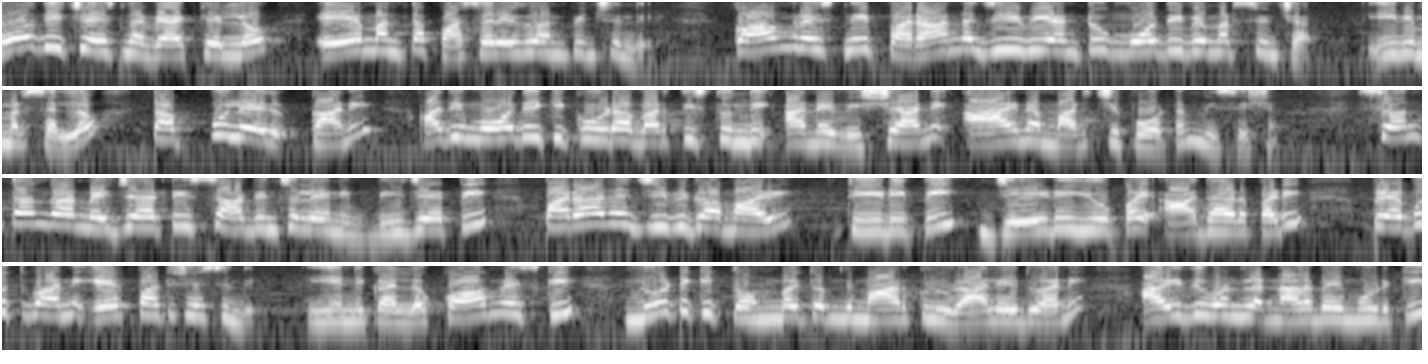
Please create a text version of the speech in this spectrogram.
మోదీ చేసిన వ్యాఖ్యల్లో ఏమంత పసలేదు అనిపించింది. కాంగ్రెస్ని పరాన్నజీవి అంటూ మోదీ విమర్శించారు. ఈ విమర్శల్లో తప్పు లేదు కానీ అది మోదీకి కూడా వర్తిస్తుంది అనే విషయాన్ని ఆయన మర్చిపోవటం విశేషం. సొంతంగా మెజార్టీ సాధించలేని బీజేపీ పరాణజీవిగా మారి టీడీపీ జేడీయూపై ఆధారపడి ప్రభుత్వాన్ని ఏర్పాటు చేసింది. ఈ ఎన్నికల్లో కాంగ్రెస్కి నూటికి తొంభై తొమ్మిది మార్కులు రాలేదు అని ఐదు వందల నలభై మూడుకి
